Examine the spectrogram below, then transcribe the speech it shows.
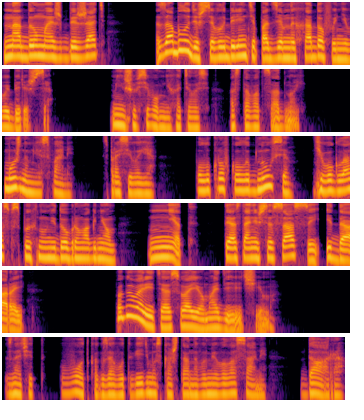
Надумаешь бежать, заблудишься в лабиринте подземных ходов и не выберешься». Меньше всего мне хотелось оставаться одной. «Можно мне с вами?» — спросила я. Полукровка улыбнулся, его глаз вспыхнул недобрым огнем. «Нет, ты останешься с Ассой и Дарой. Поговорите о своем, о девичьем». Значит, вот как зовут ведьму с каштановыми волосами. Дара.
